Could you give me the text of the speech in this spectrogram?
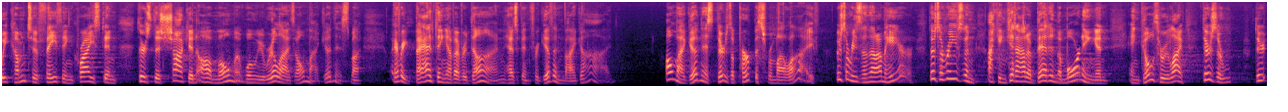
We come to faith in Christ, and there's this shock and awe moment when we realize, oh my goodness, my every bad thing I've ever done has been forgiven by God. Oh my goodness, there's a purpose for my life. There's a reason that I'm here. There's a reason I can get out of bed in the morning and, and go through life. There's a, there,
